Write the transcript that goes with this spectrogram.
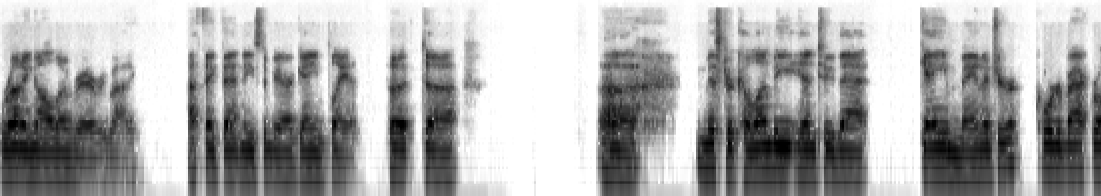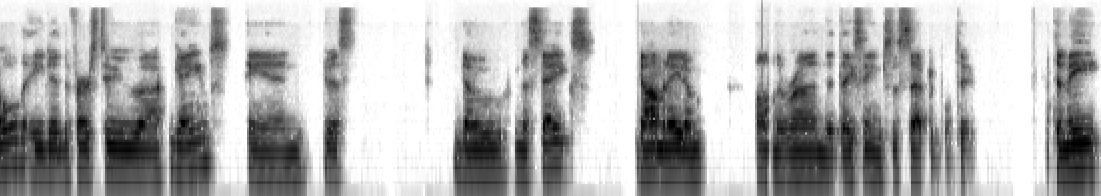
running all over everybody. I think that needs to be our game plan. Put uh, uh, Mr. Colombi into that game manager quarterback role that he did the first two uh, games and just no mistakes, dominate them on the run that they seem susceptible to. To me,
